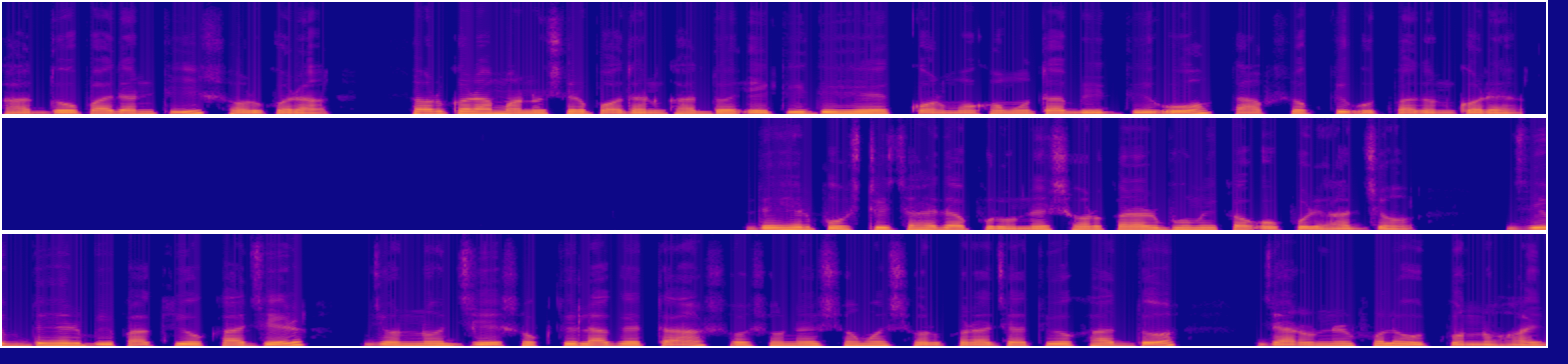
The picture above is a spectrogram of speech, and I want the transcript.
খাদ্য উপাদানটি শর্করা। শর্করা মানুষের প্রধান খাদ্য, এটি দেহে কর্মক্ষমতা বৃদ্ধি ও তাপশক্তি উৎপাদন করে। দেহের পুষ্টি চাহিদা পূরণে শর্করার ভূমিকা অপরিহার্য। জীবদেহের বিপাকীয় কাজের জন্য যে শক্তি লাগে তা শোষণের সময় শর্করা জাতীয় খাদ্য জারণের ফলে উৎপন্ন হয়।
